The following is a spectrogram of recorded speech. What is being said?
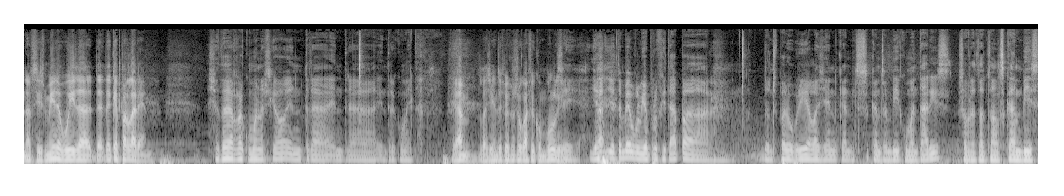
Narcís Mir avui de, de, de què parlarem? Això de recomanació entre, entre, entre cometes. Aviam, la gent després que s'ho agafi com vulgui Sí, jo, jo també volia aprofitar per, doncs, per obrir a la gent que ens, que ens enviï comentaris, sobretot els canvis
